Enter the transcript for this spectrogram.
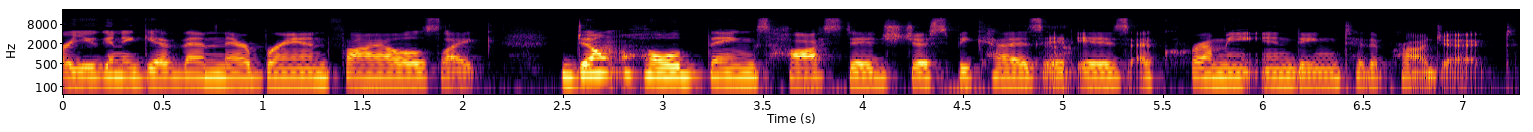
Are you going to give them their brand files? Like, don't hold things hostage just because it is a crummy ending to the project.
